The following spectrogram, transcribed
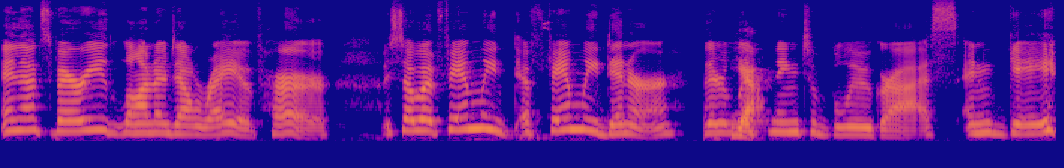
and that's very Lana Del Rey of her. So at family a family dinner, they're Yeah. listening to bluegrass, and Gabe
